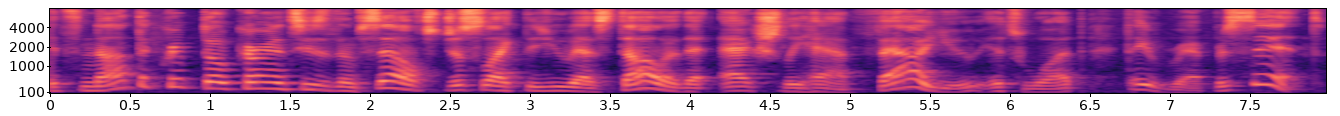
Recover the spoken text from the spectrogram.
It's not the cryptocurrencies themselves, just like the US dollar, that actually have value. It's what they represent.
